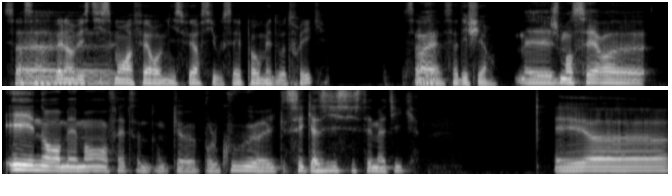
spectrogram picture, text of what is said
Ça, c'est un bel Euh, investissement à faire Omnisphere si vous savez pas où mettre votre fric. Ça, Ouais. ça déchire. Mais je m'en sers euh, énormément en fait, donc euh, pour le coup c'est quasi systématique. Et euh,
